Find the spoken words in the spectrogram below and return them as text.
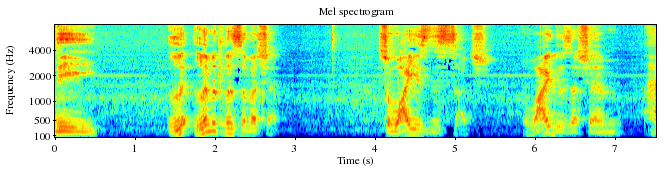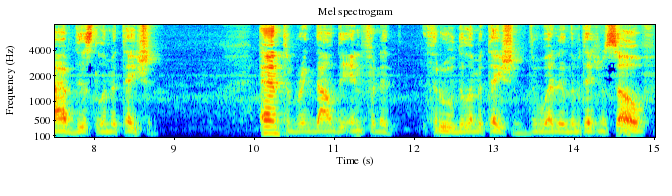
the li- limitless of Hashem. So why is this such? Why does Hashem have this limitation? And to bring down the infinite through the limitation, through the limitation itself,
